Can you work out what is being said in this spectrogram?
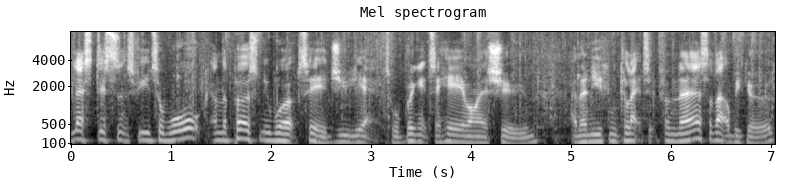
less distance for you to walk. And the person who works here, Juliet, will bring it to here, I assume. And then you can collect it from there. So that'll be good.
